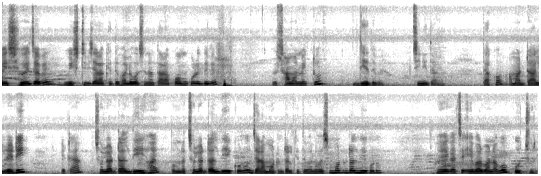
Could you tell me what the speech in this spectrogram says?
বেশি হয়ে যাবে। মিষ্টি যারা খেতে ভালোবাসে না, তারা কম করে দেবে। সামান্য একটু দিয়ে দেবে চিনি দানা। দেখো, আমার ডাল রেডি এটা ছোলার ডাল দিয়েই হয়। তোমরা ছোলার ডাল দিয়েই করো। যারা মটর ডাল খেতে ভালোবাসে, মটর ডাল দিয়ে করো। হয়ে গেছে, এবার বানাবো কচুরি।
